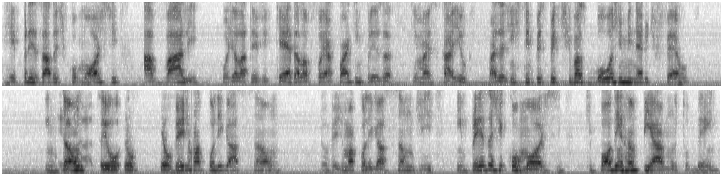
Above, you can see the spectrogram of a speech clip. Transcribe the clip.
represada de commodity. A Vale, hoje ela teve queda, ela foi a quarta empresa que mais caiu, mas a gente tem perspectivas boas de minério de ferro. Então, eu, eu, eu vejo uma coligação, eu vejo uma coligação de empresas de commodities que podem rampear muito bem,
